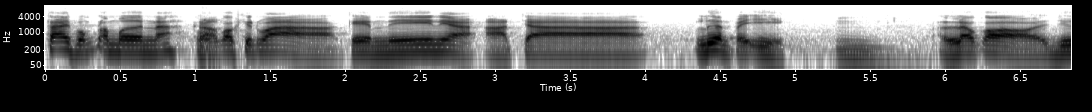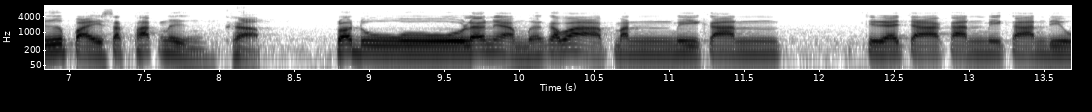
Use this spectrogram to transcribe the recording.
ถ้าให้ผมประเมินนะคผรับมก็คิดว่าเกมนี้เนี่ยอาจจะเลื่อนไปอีก อืมแล้วก็ยื้อไปสักพักหนึ่ง ครับ เพราะดูแล้วเนี่ยเหมือนกับว่ามันมีการเจรจากันมีการดิว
